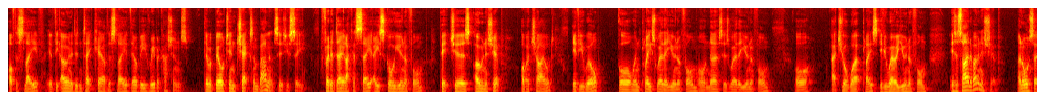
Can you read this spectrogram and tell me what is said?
of the slave. If the owner didn't take care of the slave, there would be repercussions. There were built in checks and balances, you see. For today, like I say, a school uniform pictures ownership of a child, if you will, or when police wear their uniform, or nurses wear their uniform, or at your workplace, if you wear a uniform, is a sign of ownership. And also,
